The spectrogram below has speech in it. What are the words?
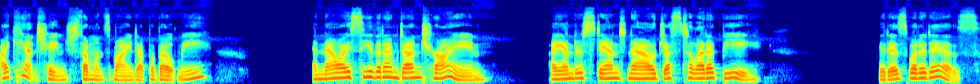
I can't change someone's mind up about me. And now I see that I'm done trying. I understand now just to let it be. It is what it is.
